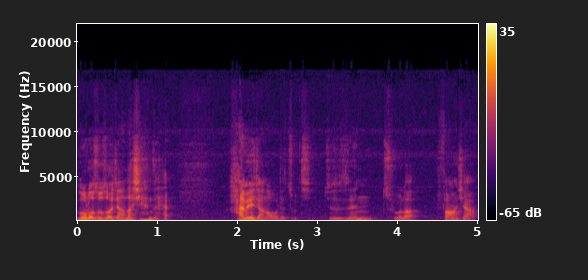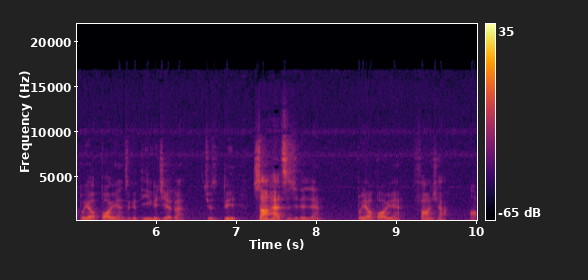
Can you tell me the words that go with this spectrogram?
啰啰嗦嗦讲到现在，还没有讲到我的主题，就是人除了放下，不要抱怨，这个第一个阶段就是对伤害自己的人不要抱怨，放下啊。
